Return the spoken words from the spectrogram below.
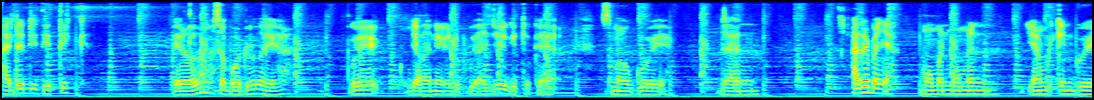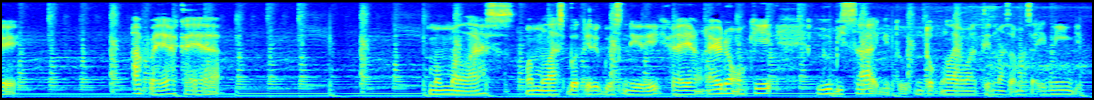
ada di titik ya udah masa bodoh lah ya. Gue jalanin hidup gue aja gitu kayak semau gue. Dan ada banyak momen-momen yang bikin gue apa ya kayak memelas memelas buat diri gue sendiri kayak yang ayo dong oke lu bisa gitu untuk ngelewatin masa-masa ini gitu.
